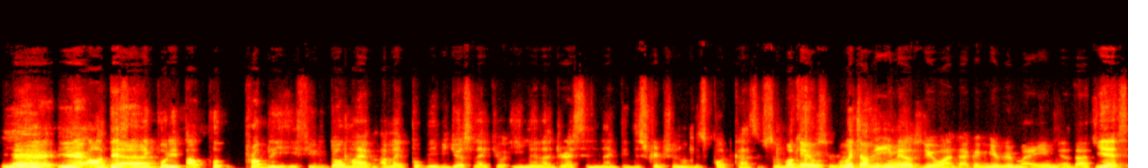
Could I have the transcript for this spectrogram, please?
Yeah, yeah. I'll definitely Yeah. put it. I'll put probably if you don't mind, I might put maybe just like your email address in like the description of this podcast. If someone Okay, which of the emails do you want? I can give you my email. That's Yes,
